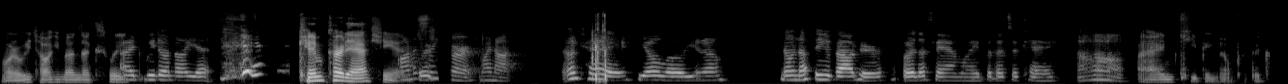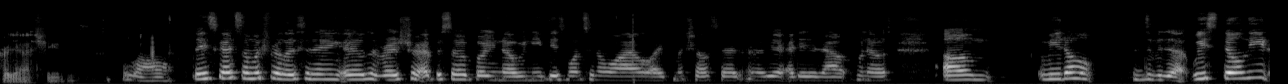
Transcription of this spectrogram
what are we talking about next week? I, we don't know yet. Kim Kardashian. Honestly, sure, why not? okay, YOLO, you know. Know nothing about her or the family, but that's okay. Oh, I'm keeping up with the Kardashians. Wow. Thanks guys so much for listening. It was a very short episode, but you know, we need these once in a while, like Michelle said, or maybe I edited it out, who knows. Um we don't we still need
